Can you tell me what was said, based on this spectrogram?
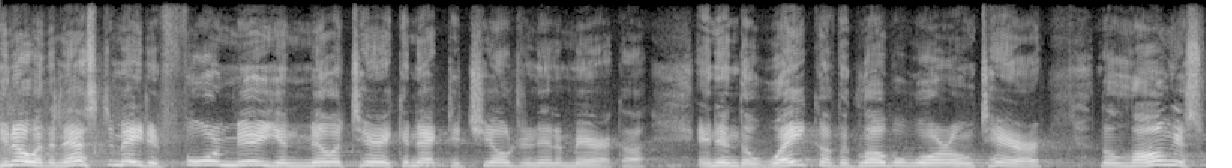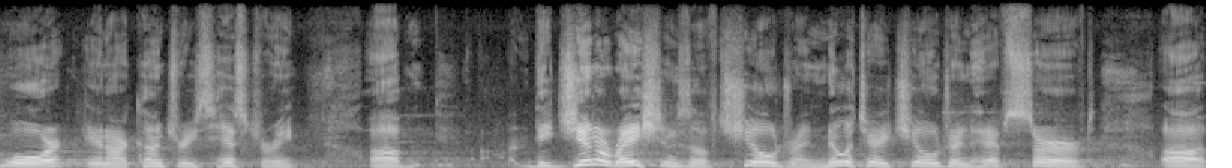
You know, with an estimated 4 million military connected children in America, and in the wake of the global war on terror, the longest war in our country's history, uh, the generations of children, military children, have served uh,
